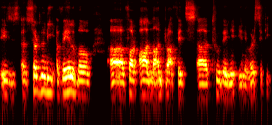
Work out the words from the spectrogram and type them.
is certainly available for all nonprofits through the university.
